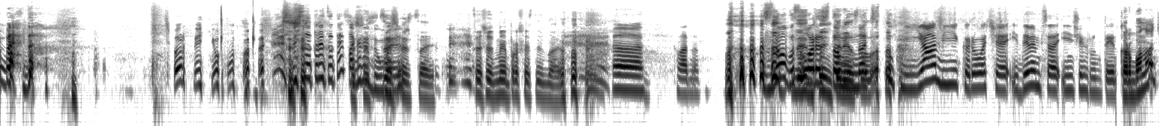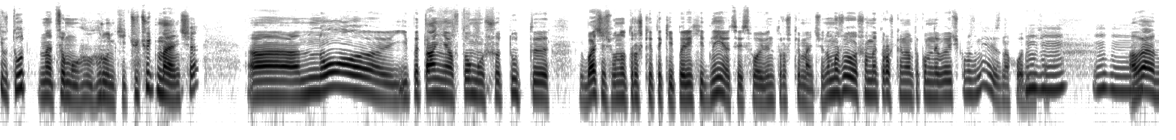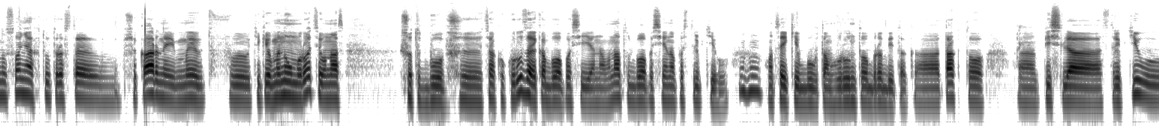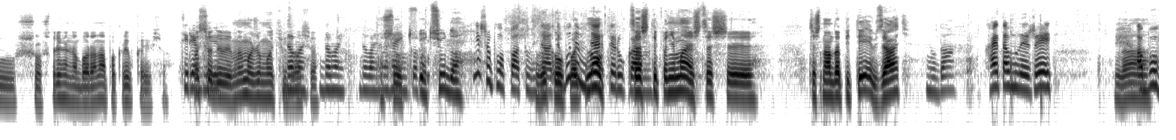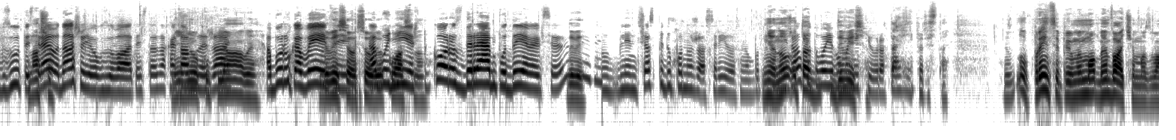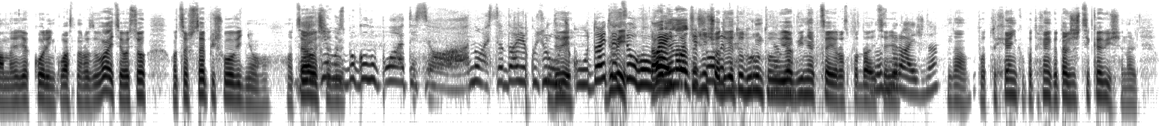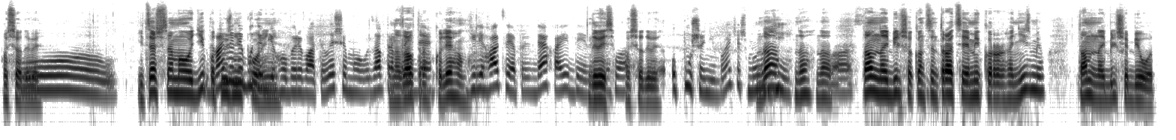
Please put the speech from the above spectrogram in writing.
хребет. Чорний юмор. Після 30 так не думаєш. Це, щось ми про щось не знаємо. Е, ладно. Знову з Орестом на наступній ямі, коротше, і дивимося інші ґрунти. Карбонатів тут на цьому ґрунті чуть-чуть менше. А, но і питання в тому, що тут, е, бачиш, воно трошки такий перехідний, оцей свой, він трошки менший. Ну, можливо, що ми трошки на такому невеличкому зміві знаходимося. Угу. Але ну, сонях тут росте шикарний. Ми в, тільки в минулому році у нас, що тут було, ця кукуруза, яка була посіяна, вона тут була посіяна по стріптіву. Угу. Оце який був там ґрунтообробіток. А так то е, після стріптіву, що штригельна барана, покривка і все. Ось сюди, диви, ми можемо отсюди. Давай, Ось. давай, давай, легенько. от- отсюди. Ні, щоб лопату взяти, викопати. будемо Ну, дерти руками. Це ж ти розумієш, це ж, е, це ж треба піти, взяти. Ну да. Хай там лежить, Да. або взутись, Нащо? треба нашою його взуватись, то хай Ми там його лежать. купляли. Або рукавиці, Дивися, все, або класно. ніж, кору з дерем подивився. Диви. Ну, блін, зараз піду по ножа, серйозно, бо Ні, мені ну, жалко так, твоєго дивися. манікюра. Та й перестань. Ну, в принципі, ми, ми бачимо з вами, як корінь класно розвивається. Ось о- оце ж все пішло від нього. Оце ось Дайте сюди. поколупатися. Настя, дай якусь Диви, ручку, дайте Диви, цього Та не вейпа, треба тут нічого, ви диви, тут ґрунт, Давай. як він як цей розпадається. Як... розбираєш, да? Да, потихеньку, потихеньку, так же ж цікавіше навіть. Ось, о, диви. Оу. І це ж все молоді, Давай ми не будемо корені. його виривати, лишимо завтра На прийде. завтра колегам. Делегація прийде, хай дивиться. Дивись, Клас. ось, диви. Опушені, бачиш, Да, молоді. да, да. Клас. Там найбільша концентрація мікроорганізмів, там найбільше біот.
